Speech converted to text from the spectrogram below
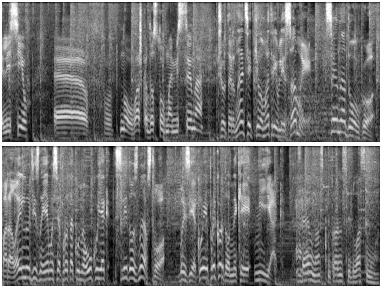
лісів. Е, ну, важкодоступна місцина. 14 кілометрів лісами це надовго. Паралельно дізнаємося про таку науку, як слідознавство, без якої прикордонники ніяк. Це у нас контрольно-слідова смуга,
